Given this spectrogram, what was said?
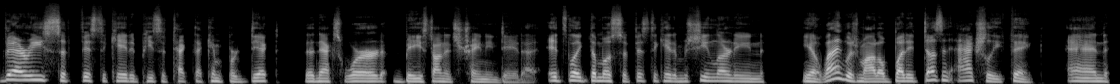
very sophisticated piece of tech that can predict the next word based on its training data. It's like the most sophisticated machine learning, you know, language model, but it doesn't actually think. And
